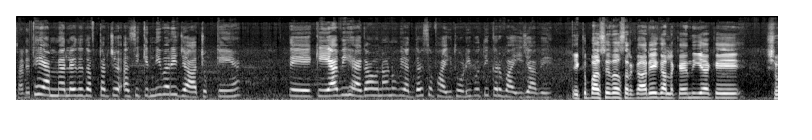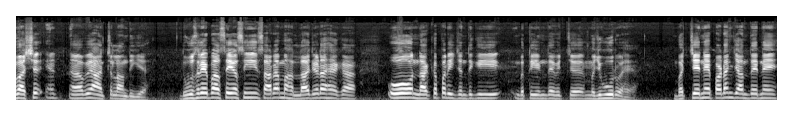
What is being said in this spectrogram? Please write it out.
ਸਾਡੇ ਇੱਥੇ ਐਮਐਲਏ ਦੇ ਦਫ਼ਤਰ 'ਚ ਅਸੀਂ ਕਿੰਨੀ ਵਾਰੀ ਜਾ ਚੁੱਕੇ ਹਾਂ ਤੇ ਕਿਹਾ ਵੀ ਹੈਗਾ ਉਹਨਾਂ ਨੂੰ ਵੀ ਇੱਧਰ ਸਫ਼ਾਈ ਥੋੜੀ ਬਹੁਤੀ ਕਰਵਾਈ ਜਾਵੇ। ਇੱਕ ਪਾਸੇ ਤਾਂ ਸਰਕਾਰ ਇਹ ਗੱਲ ਕਹਿੰਦੀ ਆ ਕਿ ਸਵੱਛ ਅ, ਅਭਿਆਨ ਚਲਾਉਂਦੀ ਹੈ। ਦੂਸਰੇ ਪਾਸੇ ਅਸੀਂ ਸਾਰਾ ਮਹੱਲਾ ਜਿਹੜਾ ਹੈਗਾ, ਉਹ ਨਰਕ ਭਰੀ ਜ਼ਿੰਦਗੀ ਬਤੀਣ ਦੇ ਵਿੱਚ ਮਜਬੂਰ ਹੋਇਆ। ਬੱਚੇ ਨੇ ਪੜਨ ਜਾਂਦੇ ਨੇ,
